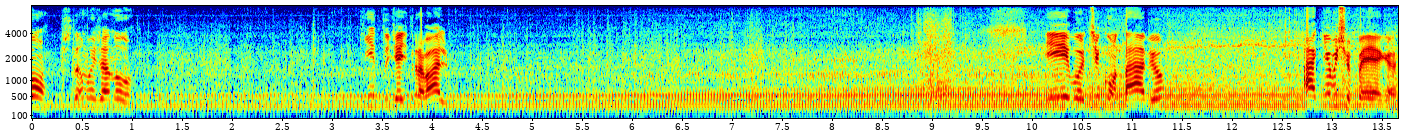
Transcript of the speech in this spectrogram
Bom, estamos já no quinto dia de trabalho. E vou te contar, viu? Aqui o bicho pega.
